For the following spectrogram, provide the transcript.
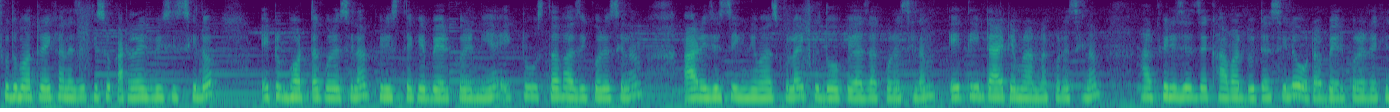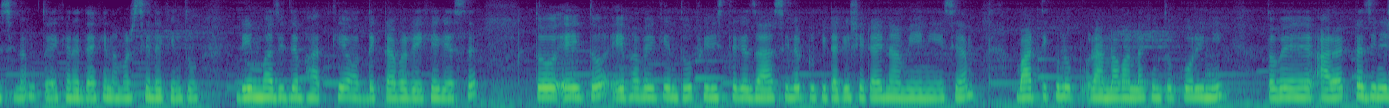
শুধুমাত্র এখানে যে কিছু কাঁঠালের বিচি ছিল, একটু ভর্তা করেছিলাম, ফ্রিজ থেকে বের করে নিয়ে একটু উস্তা ভাজি করেছিলাম, আর এই যে চিংড়ি মাছগুলো, একটু দো পেঁয়াজা করেছিলাম। এই তিনটা আইটেম রান্না করেছিলাম, আর ফ্রিজের যে খাবার দুটা ছিল, ওটা বের করে রেখেছিলাম। তো এখানে দেখেন, আমার ছেলে কিন্তু ডিম ভাজিতে ভাত খেয়ে অর্ধেকটা আবার রেখে গেছে। তো এই তো এইভাবেই কিন্তু ফ্রিজ থেকে যা ছিল টুকিটাকি সেটাই নামিয়ে নিয়েছিলাম। বাড়তি কোনো রান্না বান্না কিন্তু করিনি। তবে আরও একটা জিনিস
